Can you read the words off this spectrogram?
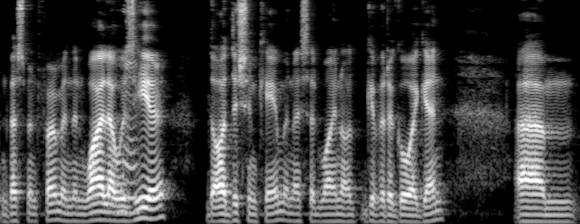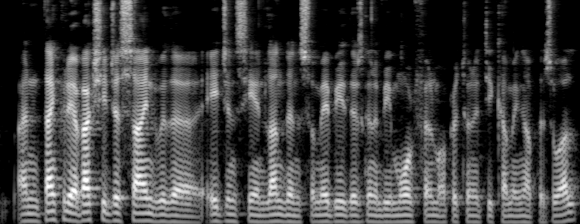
investment firm. And then while I was here, the audition came, and I said, why not give it a go again? Um, and thankfully, I've actually just signed with an agency in London, so maybe there's going to be more film opportunity coming up as well,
